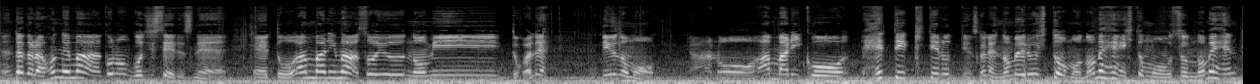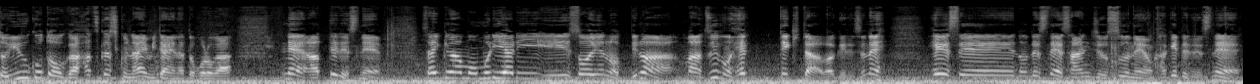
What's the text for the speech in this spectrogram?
あ、だからほんでまあ、このご時世ですね、えっ、ー、と、あんまりまあそういう飲みとかね、っていうのも、あのあんまりこう、減ってきてるっていうんですかね、飲める人も飲めへん人も、その飲めへんということが恥ずかしくないみたいなところがね、あってですね、最近はもう無理やりそういうのっていうのは、まあ随分減ってきたわけですよね。平成のですね、30数年をかけてですね、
